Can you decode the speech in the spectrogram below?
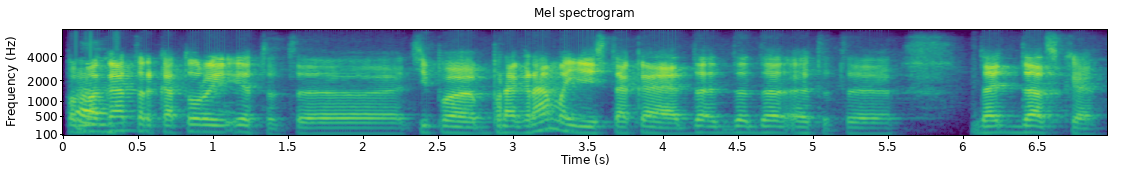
Помогатор, который этот, э, типа программа есть такая, да, да, да, этот, э, да- датская,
